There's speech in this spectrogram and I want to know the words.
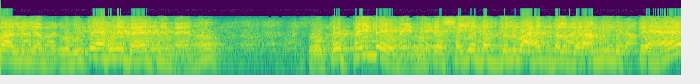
والیاں، وہ بھی تو اہل بیت میں ہوتے پہلے ہوتے سید عبد الواحد بلگرامی لکھتے ہیں،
